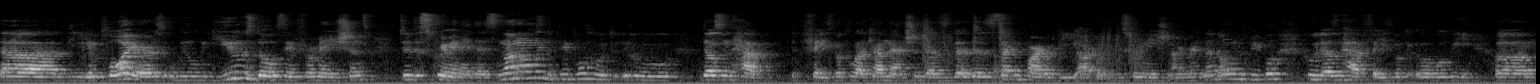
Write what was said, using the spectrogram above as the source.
uh, the employers will use those informations to discriminate. us. not only the people who who doesn't have Facebook, like I mentioned, that's the, the second part of the discrimination argument. Not only the people who doesn't have Facebook uh, will be um,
